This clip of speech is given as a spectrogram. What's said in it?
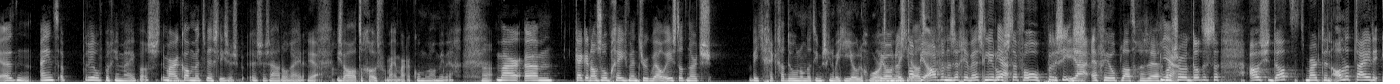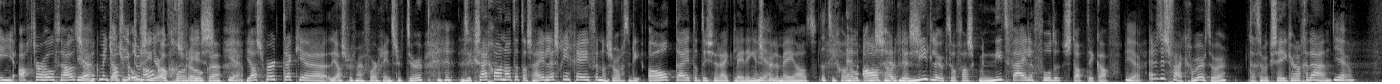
eind april of begin mei pas. Maar Oh. ik kan met Wesley zijn eh, zadel rijden. Ja. Die is wel wat te groot voor mij, maar daar komen we wel mee weg. Ja. Maar ehm, kijk, en als er op een gegeven moment natuurlijk wel is dat Nudge beetje gek gaat doen... omdat hij misschien een beetje jolig wordt. Jo, of een dan beetje stap je dat. af en dan zeg je Wesley, rost even op. Precies. Ja, even heel plat gezegd. Ja. Maar zo, dat is de, als je dat maar ten alle tijden in je achterhoofd houdt. Zo heb ik met Jasper toen ook er afgesproken. Ja. Jasper, trek je... Jasper is mijn vorige instructeur. dus ik zei gewoon altijd, als hij les ging geven... dan zorgde hij altijd dat hij zijn rijkleding en spullen mee had. Dat hij gewoon En als het me is. niet lukte of als ik me niet veilig voelde, stapte ik af. Ja. En het is vaak gebeurd hoor. Dat heb ik zeker gedaan. Ja.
